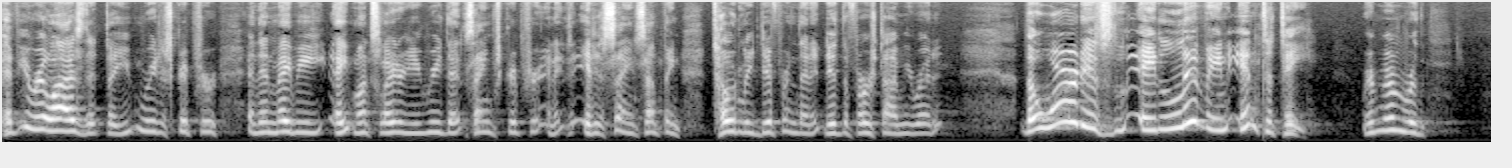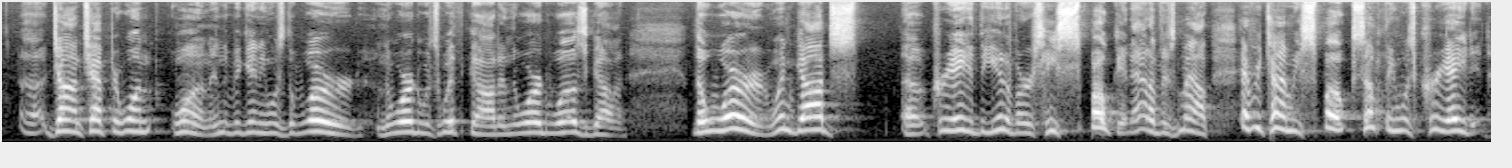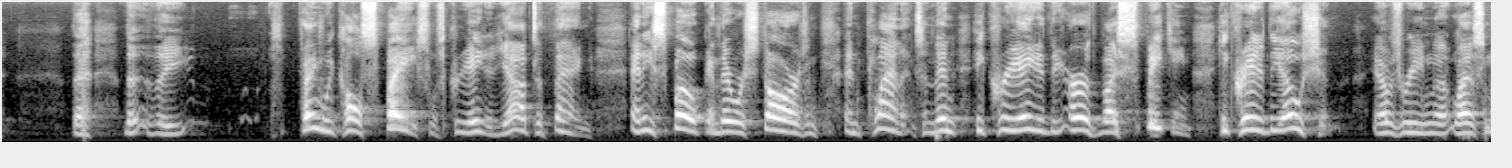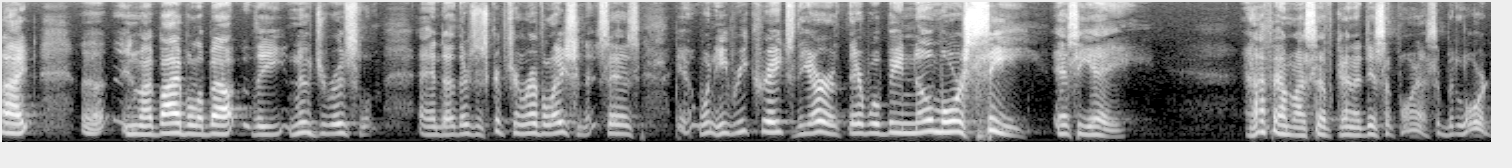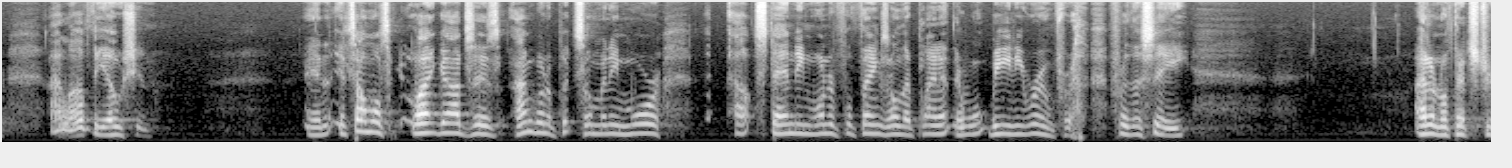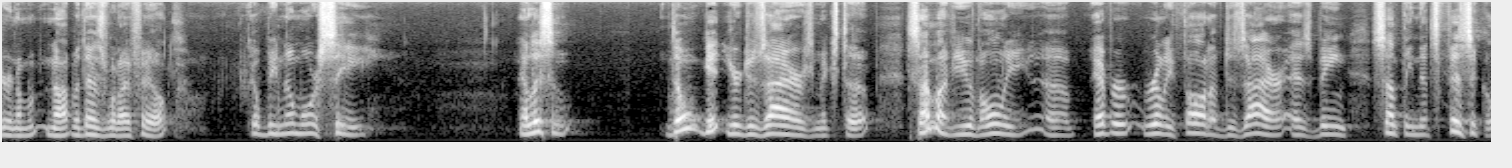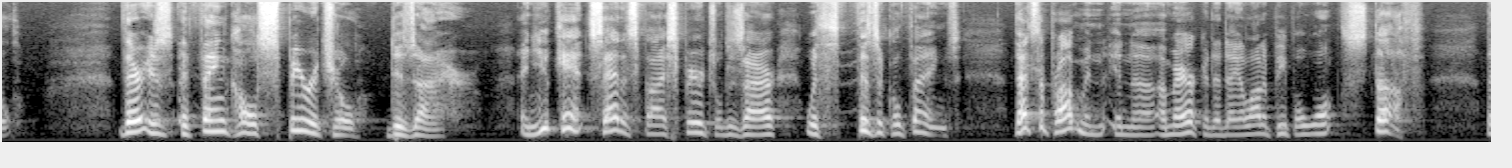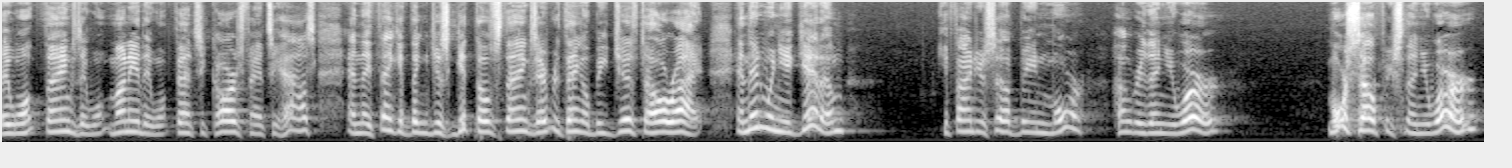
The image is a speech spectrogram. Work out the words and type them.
have you realized that uh, you can read a scripture and then maybe eight months later you read that same scripture and it, it is saying something totally different than it did the first time you read it? The Word is a living entity. Remember uh, John chapter 1 1. In the beginning was the Word, and the Word was with God, and the Word was God. The Word, when God uh, created the universe, He spoke it out of His mouth. Every time He spoke, something was created. The, the, the thing we call space was created. Yeah, it's a thing and he spoke, and there were stars and, and planets. And then he created the earth by speaking. He created the ocean. I was reading uh, last night uh, in my Bible about the New Jerusalem. And uh, there's a scripture in Revelation that says, when he recreates the earth, there will be no more sea, S E A. And I found myself kind of disappointed. I said, But Lord, I love the ocean. And it's almost like God says, I'm going to put so many more outstanding, wonderful things on the planet, there won't be any room for, for the sea. I don't know if that's true or not, but that's what I felt. There'll be no more sea. Now, listen, don't get your desires mixed up. Some of you have only uh, ever really thought of desire as being something that's physical there is a thing called spiritual desire. And you can't satisfy spiritual desire with physical things. That's the problem in, in uh, America today. A lot of people want stuff. They want things, they want money, they want fancy cars, fancy house, and they think if they can just get those things, everything will be just all right. And then when you get them, you find yourself being more hungry than you were, more selfish than you were,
